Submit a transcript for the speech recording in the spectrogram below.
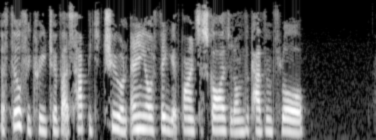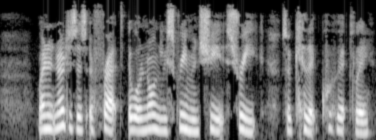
A filthy creature that's happy to chew on any old thing it finds discarded on the cavern floor. When it notices a threat, it will annoyingly scream and shriek, so kill it quickly.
